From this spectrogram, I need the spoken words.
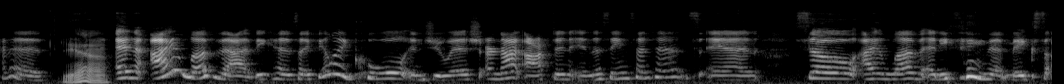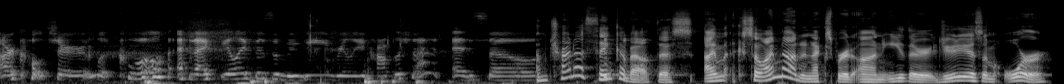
kind of. yeah. And I love that because I feel like cool and Jewish are not often in the same sentence. And so I love anything that makes our culture look cool. And I feel like this movie really accomplished that. And so. I'm trying to think about this. I'm so I'm not an expert on either Judaism or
